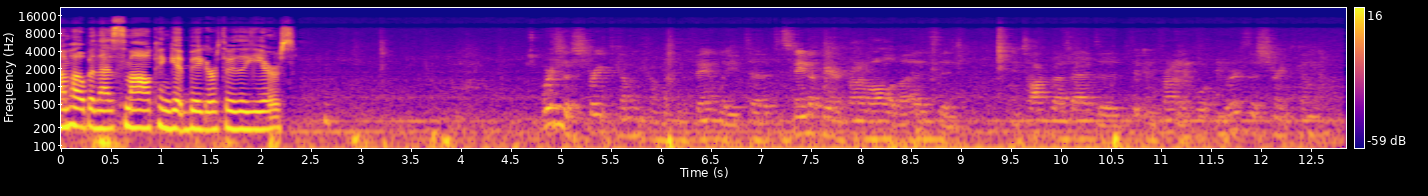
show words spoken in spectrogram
I'm hoping that smile can get bigger through the years. Where's the strength coming from in the family to, to stand up here in front of all of us and, and talk about that to, to in front of where's the strength coming from?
